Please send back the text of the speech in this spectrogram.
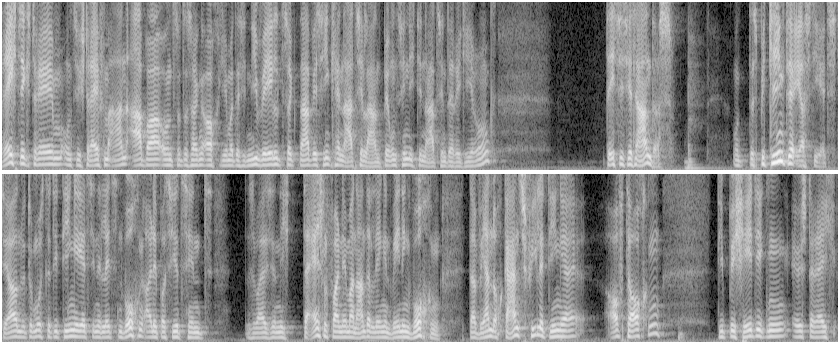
rechtsextrem und sie streifen an, aber und sozusagen auch jemand, der sie nie wählt, sagt, na, wir sind kein Naziland, bei uns sind nicht die Nazis in der Regierung. Das ist jetzt anders. Und das beginnt ja erst jetzt. Ja? Und du musst ja die Dinge jetzt in den letzten Wochen alle passiert sind, das war ja nicht der Einzelfall nebeneinander legen in wenigen Wochen. Da werden noch ganz viele Dinge auftauchen die beschädigen Österreich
